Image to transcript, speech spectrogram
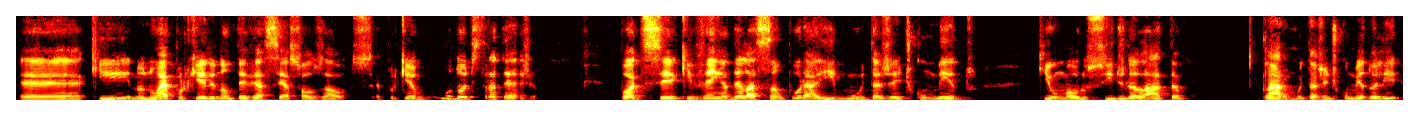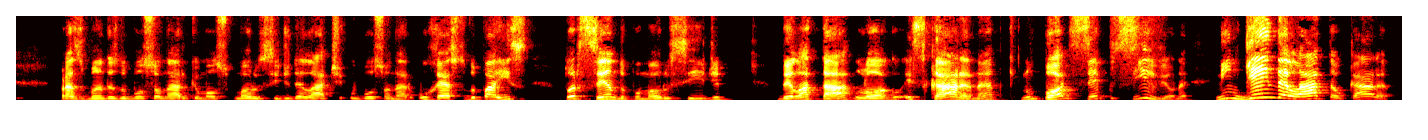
É, que não é porque ele não teve acesso aos autos, é porque mudou de estratégia. Pode ser que venha delação por aí, muita gente com medo que o Mauro Cid delata. Claro, muita gente com medo ali para as bandas do Bolsonaro que o Mauro Cid delate o Bolsonaro. O resto do país torcendo para o Cid delatar logo esse cara, né? Porque não pode ser possível, né? Ninguém delata o cara.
